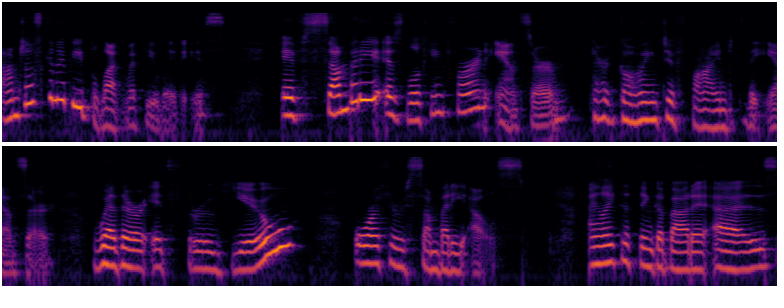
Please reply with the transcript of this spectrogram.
I'm just going to be blunt with you, ladies. If somebody is looking for an answer, they're going to find the answer, whether it's through you or through somebody else. I like to think about it as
